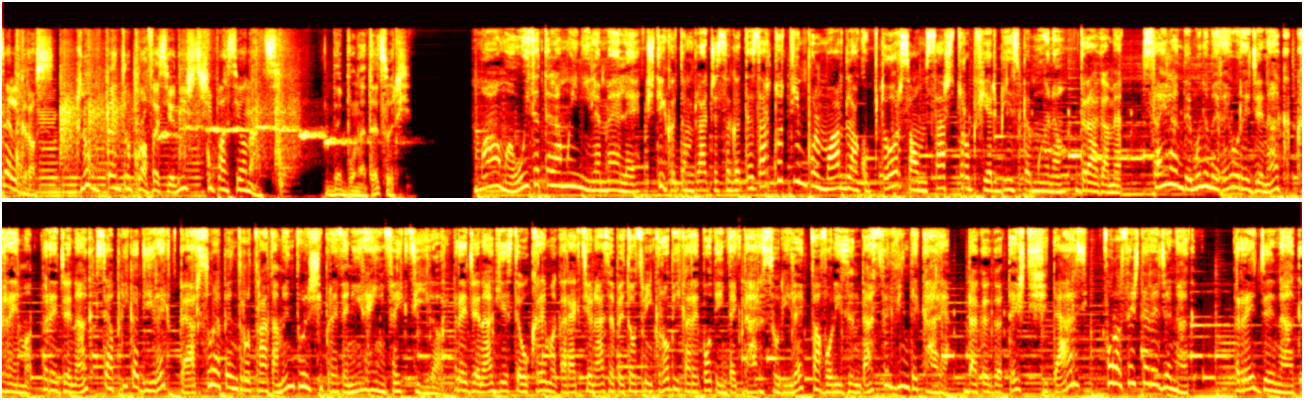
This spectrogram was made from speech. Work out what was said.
Selgros, club pentru profesioniști și pasionați de bunătățuri. Mamă, uită-te la mâinile mele. Știi cât îmi place să gătesc, dar tot timpul mă ard la cuptor sau îmi sar strop fierbinți pe mână. Draga mea, să ai la îndemână mereu Regenac cremă. Regenac se aplică direct pe arsură pentru tratamentul și prevenirea infecțiilor. Regenac este o cremă care acționează pe toți microbii care pot infecta arsurile, favorizând astfel vindecarea. Dacă gătești și te arzi, folosește Regenac. Regenac.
